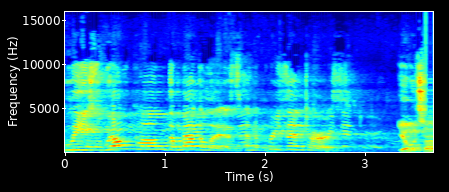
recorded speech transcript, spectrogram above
Please welcome the medalists and the presenters. 요즘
